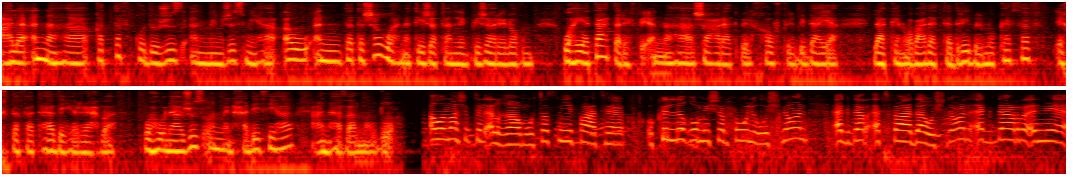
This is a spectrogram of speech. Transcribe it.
على أنها قد تفقد جزءا من جسمها أو أن تتشوه نتيجة لانفجار لغم وهي تعترف بأنها شعرت بالخوف في البداية لكن وبعد التدريب المكثف اختفت هذه الرهبة. وهنا جزء من حديثها عن هذا الموضوع. أول ما شفت الألغام وتصنيفاتها وكل لغم يشرحوا لي وشلون أقدر أتفادى وشلون أقدر إني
